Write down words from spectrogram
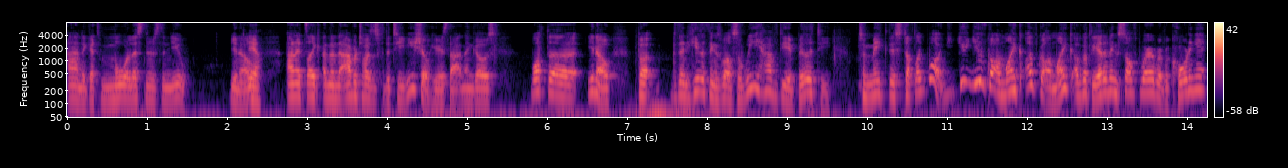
and it gets more listeners than you you know? Yeah. and it's like and then the advertisers for the tv show hears that and then goes what the you know? But but then here's the thing as well. So we have the ability to make this stuff like what? You you've got a mic i've got a mic i've got the editing software we're recording it.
